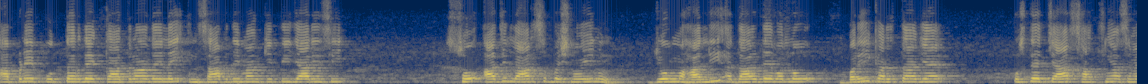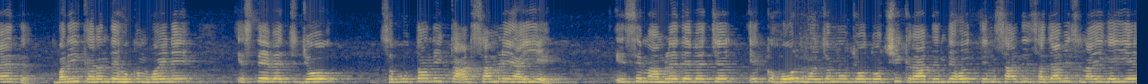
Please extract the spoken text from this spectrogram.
ਆਪਣੇ ਪੁੱਤਰ ਦੇ ਕਾਤਲਾਂ ਦੇ ਲਈ ਇਨਸਾਫ ਦੀ ਮੰਗ ਕੀਤੀ ਜਾ ਰਹੀ ਸੀ। ਸੋ ਅੱਜ ਲਾਰਸ ਬਿਸ਼ਨੋਈ ਨੂੰ ਜੋ ਮਹਾਲੀ ਅਦਾਲਤ ਦੇ ਵੱਲੋਂ ਬਰੀ ਕਰ ਦਿੱਤਾ ਗਿਆ ਉਸ ਦੇ ਚਾਰ ਸਾਥੀਆਂ ਸਮੇਤ ਬਰੀ ਕਰਨ ਦੇ ਹੁਕਮ ਹੋਏ ਨੇ। ਇਸ ਦੇ ਵਿੱਚ ਜੋ ਸਬੂਤਾਂ ਦੀ ਘਾਟ ਸਾਹਮਣੇ ਆਈ ਹੈ ਇਸ ਮਾਮਲੇ ਦੇ ਵਿੱਚ ਇੱਕ ਹੋਰ ਮੁਲਜ਼ਮ ਨੂੰ ਜੋ ਦੋਸ਼ੀ ਕਰਾਰ ਦਿੰਦੇ ਹੋਏ 3 ਸਾਲ ਦੀ ਸਜ਼ਾ ਵੀ ਸੁਣਾਈ ਗਈ ਹੈ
